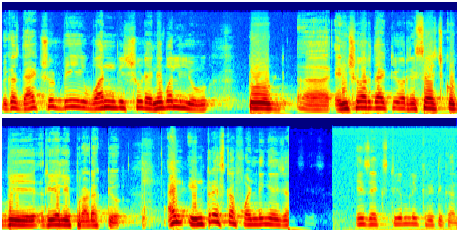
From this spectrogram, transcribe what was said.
because that should be one which should enable you to uh, ensure that your research could be really productive. And interest of funding agencies is extremely critical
